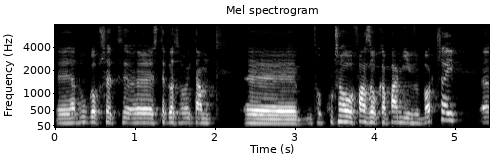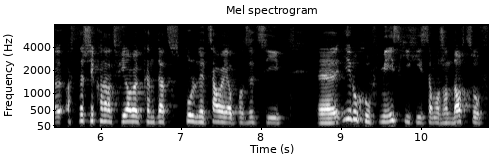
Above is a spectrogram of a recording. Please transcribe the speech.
e, na długo przed, z tego co pamiętam, tą kluczową fazą kampanii wyborczej. Ostatecznie Konrad Fiołek, kandydat wspólny całej opozycji i ruchów miejskich, i samorządowców,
